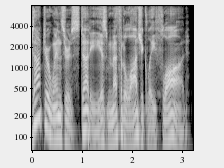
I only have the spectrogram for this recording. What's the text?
Dr. Windsor's study is methodologically flawed.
